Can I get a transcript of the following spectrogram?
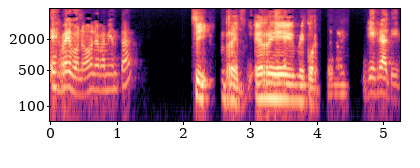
es Revo, ¿no? La herramienta. Sí, Rev, R corto. Y es gratis.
